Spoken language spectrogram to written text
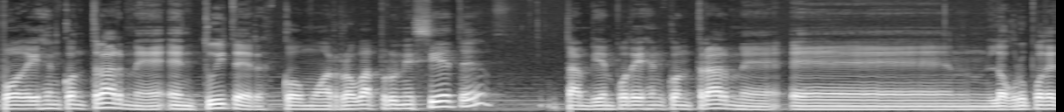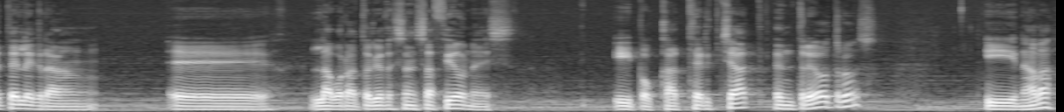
Podéis encontrarme en Twitter como arroba pruni7. También podéis encontrarme en los grupos de Telegram, eh, Laboratorio de Sensaciones y Podcaster Chat, entre otros. Y nada,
